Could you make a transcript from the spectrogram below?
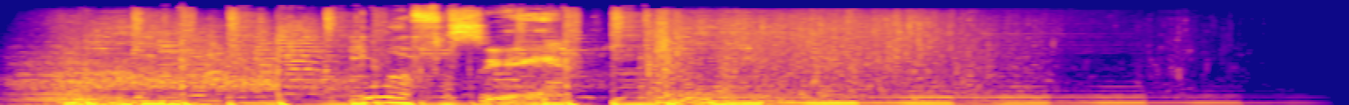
Пловцы.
